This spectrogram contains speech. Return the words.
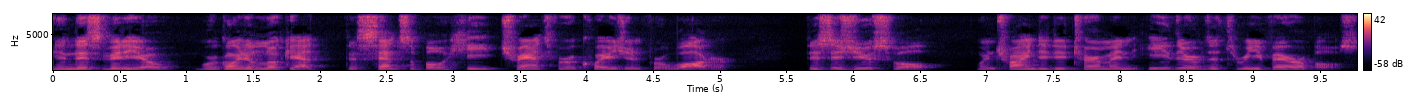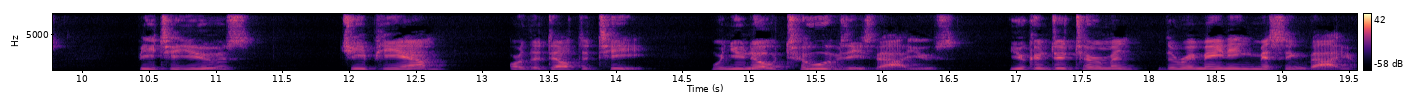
In this video, we're going to look at the sensible heat transfer equation for water. This is useful when trying to determine either of the three variables, BTUs, GPM, or the delta T. When you know two of these values, you can determine the remaining missing value.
